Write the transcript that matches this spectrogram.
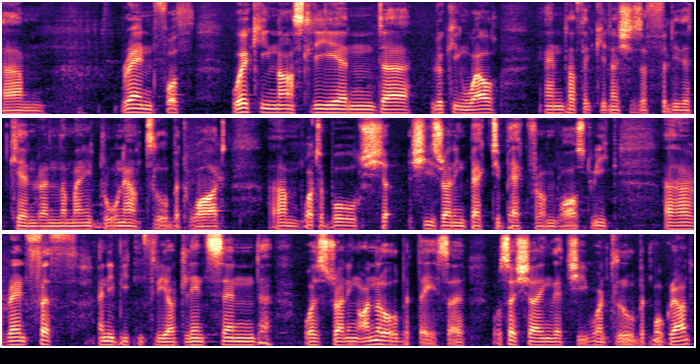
um, ran fourth working nicely and uh, looking well. And I think you know she's a filly that can run the money drawn out a little bit wide. Um, what a ball sh she's running back to back from last week. Uh, ran fifth, only beaten three odd lengths, and uh, was running on a little bit there. So also showing that she wants a little bit more ground.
